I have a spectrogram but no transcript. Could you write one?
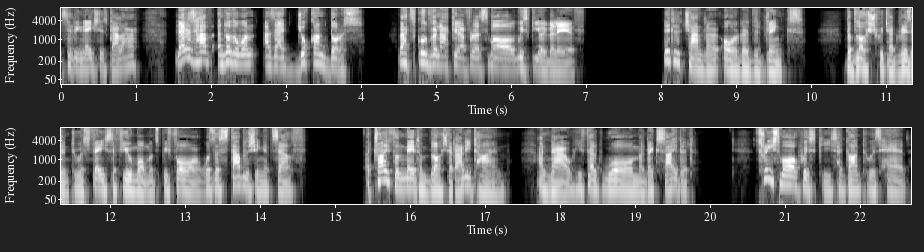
said Ignatius Gallaher. "Let us have another one as a deoc an doruis. That's good vernacular for a small whisky, I believe." Little Chandler ordered the drinks. The blush which had risen to his face a few moments before was establishing itself. A trifle made him blush at any time, and now he felt warm and excited. Three small whiskies had gone to his head,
